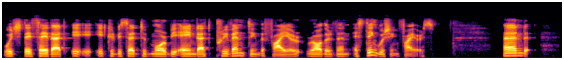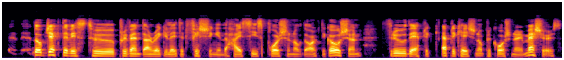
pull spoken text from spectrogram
which they say that it, it, could be said to more be aimed at preventing the fire rather than extinguishing fires. And the objective is to prevent unregulated fishing in the high seas portion of the Arctic Ocean through the applic application of precautionary measures.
